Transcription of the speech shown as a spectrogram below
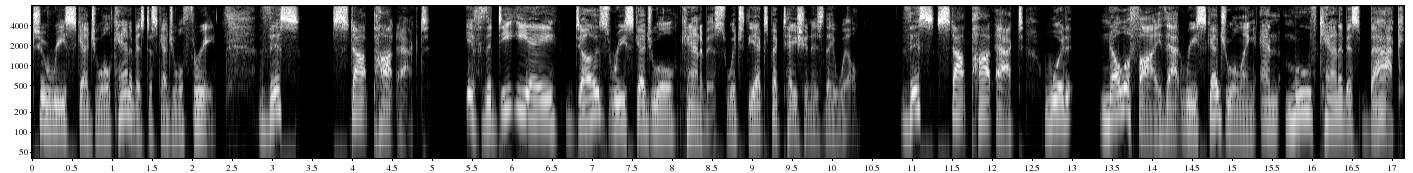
to reschedule cannabis to Schedule 3. This Stop Pot Act if the DEA does reschedule cannabis, which the expectation is they will, this Stop Pot Act would nullify that rescheduling and move cannabis back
